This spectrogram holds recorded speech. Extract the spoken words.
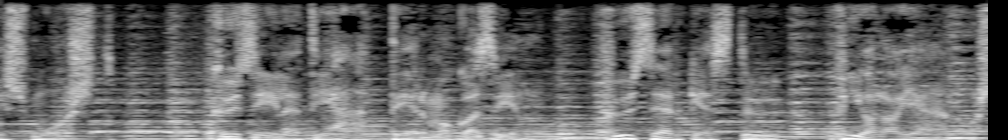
És most, Közéleti Háttérmagazin. Főszerkesztő Fiala János.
